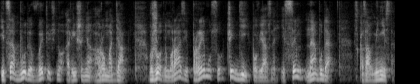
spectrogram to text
і це буде виключно рішення громадян. В жодному разі примусу чи дій пов'язаних із цим не буде, сказав міністр.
